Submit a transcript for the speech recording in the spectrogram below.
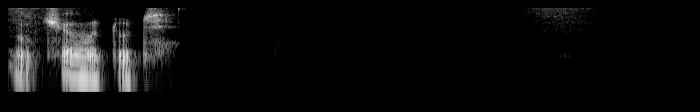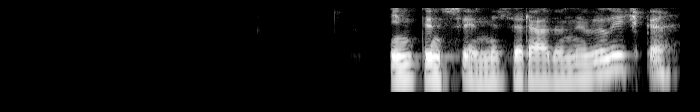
Нічого тут. Інтенсивність заряду невеличка,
